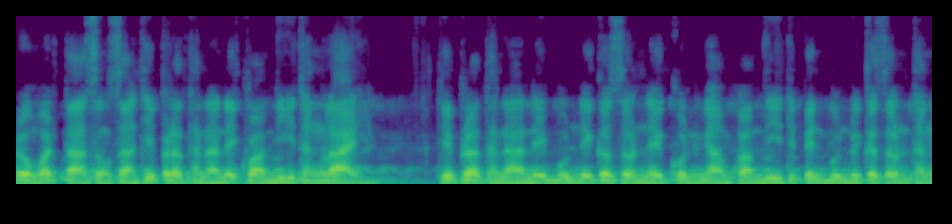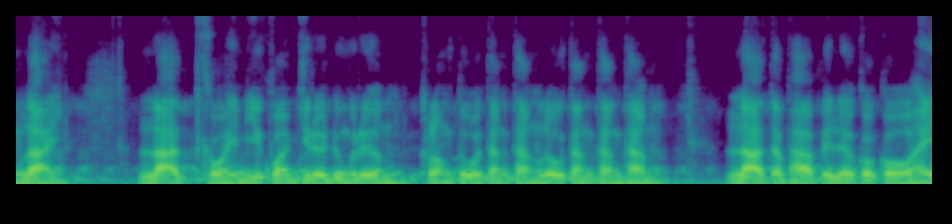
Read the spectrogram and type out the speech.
ร่วมวัฏฏะสงสารที่ปรารถนาในความดีทั้งหลาย ที่ปรารถนาในบุญในกุศลในคุณงามความดีที่เป็นบุญเป็นกุศลทั้งหลายละขอให้มีความเจริญรุ่งเรืองคล่องตัวทั้งทางโลกทั้งทางธรรม ลาตภาพไปแล้วก็ขอให้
